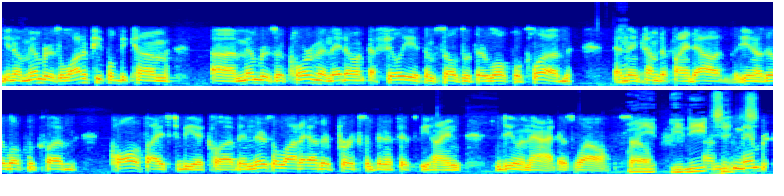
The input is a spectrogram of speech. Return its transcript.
you know, members." A lot of people become uh, members of Corva and they don't affiliate themselves with their local club, and then come to find out, you know, their local club qualifies to be a club, and there's a lot of other perks and benefits behind doing that as well. So Well, you, you need um, since, member-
